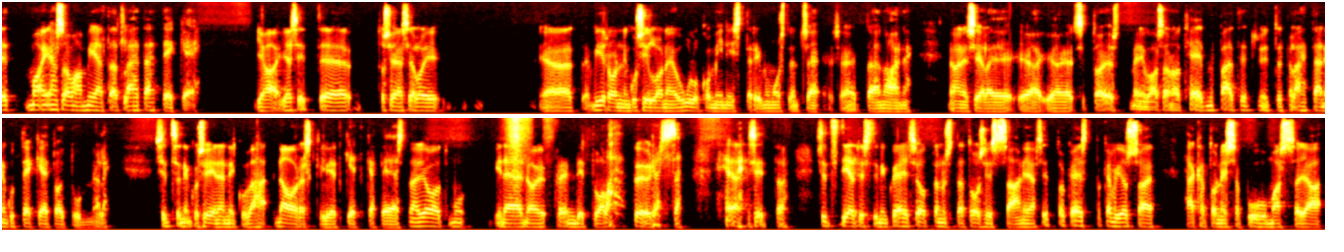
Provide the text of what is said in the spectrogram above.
että mä oon ihan samaa mieltä, että lähdetään tekemään. Ja, ja sitten tosiaan siellä oli Viron niin kuin silloinen ulkoministeri, mä muistan nyt se, se tämä nainen, nainen siellä, ja, ja, ja sitten sit meni vaan sanoa, että hei, me päätettiin nyt, että me lähdetään niin tekemään toi tunneli. Sitten se niin kuin siinä niin kuin vähän naureskeli, että ketkä te, ja sitten no joo, minä ja noin frendit tuolla pöydässä. Ja sitten sit tietysti niin kuin ei se ottanut sitä tosissaan, ja sitten okei, sitten kävi jossain hackathonissa puhumassa, ja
